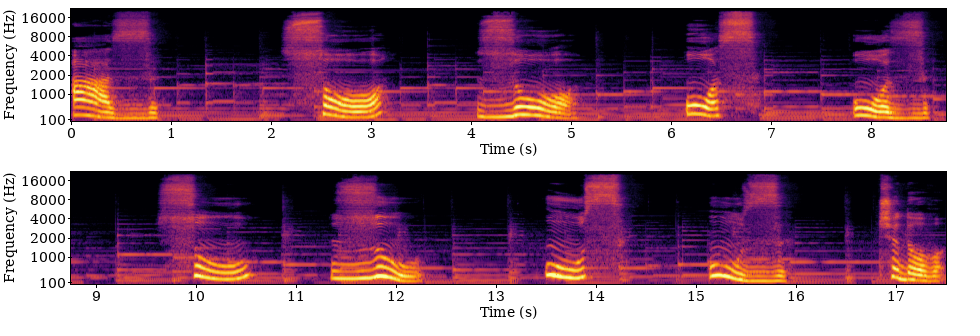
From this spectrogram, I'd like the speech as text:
аз, со, зо, ос, оз, су, зу, ус, уз. Чудово!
